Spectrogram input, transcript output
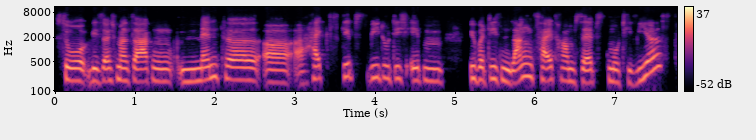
so, wie soll ich mal sagen, Mental äh, Hacks gibst, wie du dich eben über diesen langen Zeitraum selbst motivierst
